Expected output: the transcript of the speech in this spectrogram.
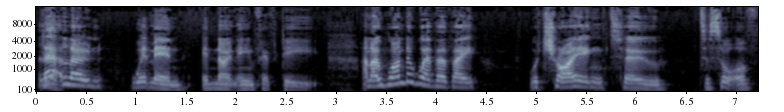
Let Yeah. alone women in 1950 and i wonder whether they were trying to to sort of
